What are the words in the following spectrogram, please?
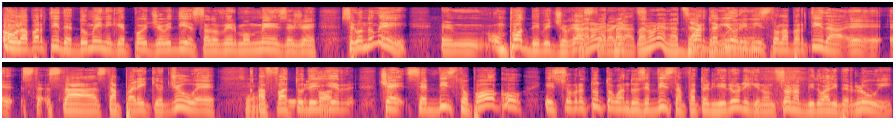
Oh, la partita è domenica e poi giovedì è stato fermo un mese. Cioè, secondo me ehm, un po' deve giocare Ma non sto è- ma- ragazzo. ma non è un azzardo Guarda che io ho pure, rivisto la partita e, e sta, sta- sta parecchio giù. eh. Sì. Ha fatto degli errori. Cioè, si è visto poco e soprattutto quando si è visto ha fatto degli errori che non sono abituali per lui.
